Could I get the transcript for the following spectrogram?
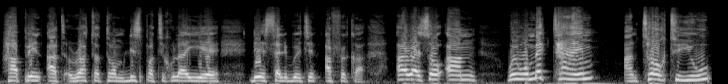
happened at Rototom this particular year. They're celebrating Africa. All right, so um we will make time and talk to you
